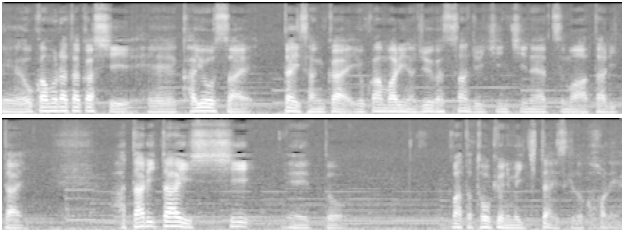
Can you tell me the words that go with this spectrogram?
えー、岡村隆史、えー、歌謡祭第3回横浜アリーナ10月31日のやつも当たりたい当たりたいし、えーと、また東京にも行きたいですけどこれが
